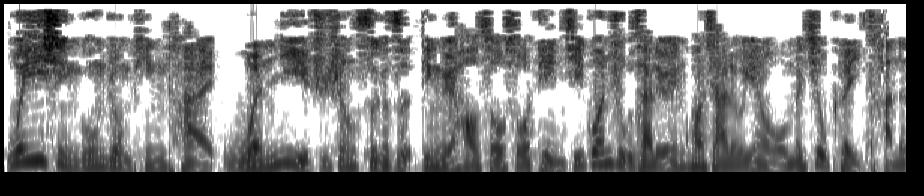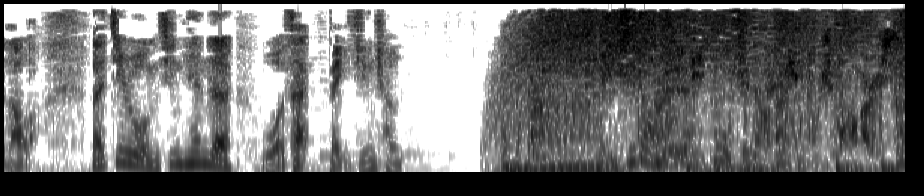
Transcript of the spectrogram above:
微信公众平台“文艺之声”四个字，订阅号搜索，点击关注，在留言框下留言，我们就可以看得到了。来，进入我们今天的我在北京城。你知道的，你不知道的，你不知道而想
